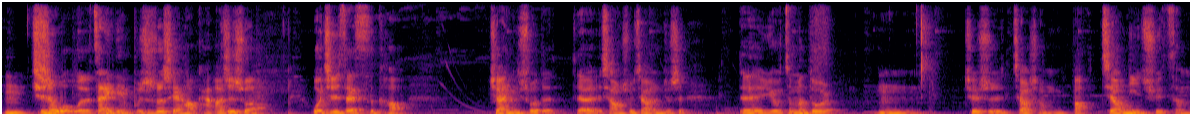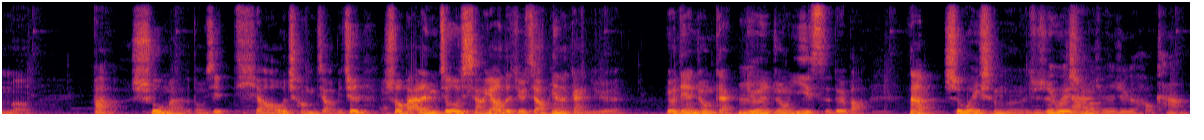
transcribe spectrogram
嗯，其实我我的在意点不是说谁好看，而是说我其实在思考，就像你说的，呃，小红书教程就是，呃，有这么多，嗯，就是教程帮教你去怎么把数码的东西调成胶片，就是说白了，你就想要的就是胶片的感觉，有点这种感，有点这种意思，对吧？那是为什么呢？就是因为什么？家觉得这个好看，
